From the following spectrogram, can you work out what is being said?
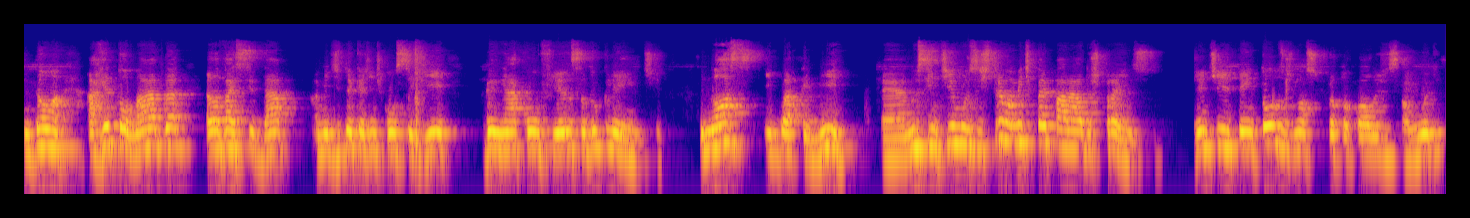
Então, a, retomada ela vai se dar à medida que a gente conseguir ganhar a confiança do cliente. Nós, Iguatemi, é, nos sentimos extremamente preparados para isso. A gente tem todos os nossos protocolos de saúde,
